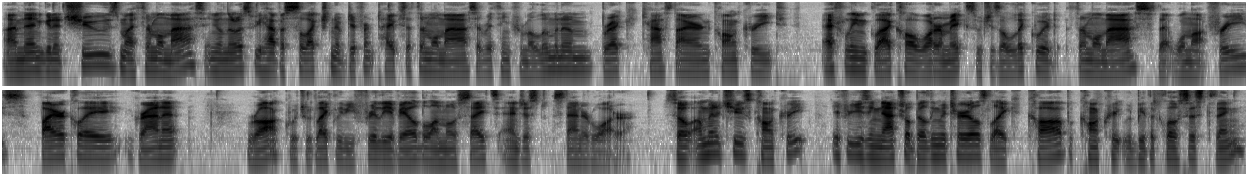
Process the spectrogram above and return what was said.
I'm then going to choose my thermal mass and you'll notice we have a selection of different types of thermal mass, everything from aluminum, brick, cast iron, concrete, ethylene glycol water mix, which is a liquid thermal mass that will not freeze, fire clay, granite, rock, which would likely be freely available on most sites, and just standard water. So I'm going to choose concrete. If you're using natural building materials like cob, concrete would be the closest thing.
